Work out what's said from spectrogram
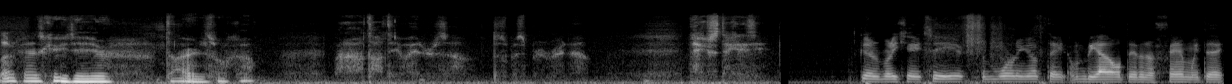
Look, guys, KD here. I'm tired, just woke up. But I'll talk to you later, so just whispering right now. Thanks, take it easy. Good, everybody, KT here. It's the morning update. I'm to be out all day on a family day.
